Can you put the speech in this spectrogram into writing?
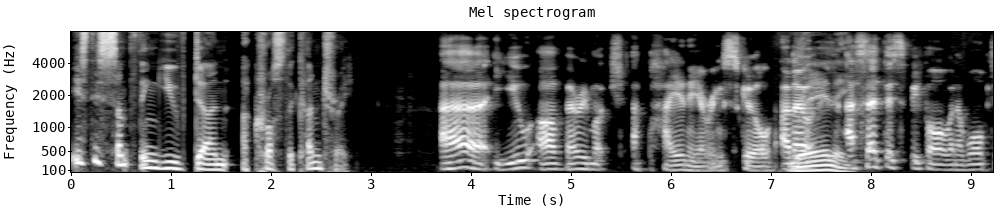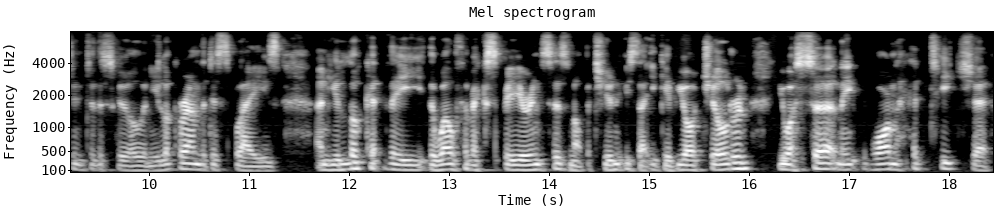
Is this something you've done across the country? Uh, you are very much a pioneering school. I know. Really? I said this before when I walked into the school, and you look around the displays, and you look at the the wealth of experiences and opportunities that you give your children. You are certainly one head teacher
